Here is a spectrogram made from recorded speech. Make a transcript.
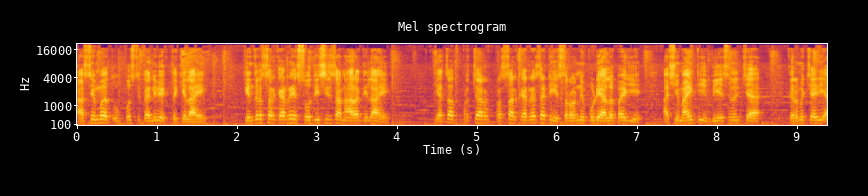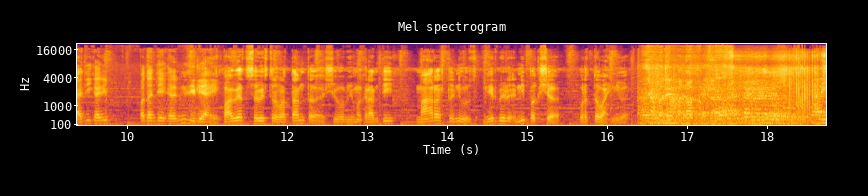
असे मत उपस्थितांनी व्यक्त केलं आहे. केंद्र सरकारने स्वदेशीचा नारा दिला आहे. याचाच प्रचार प्रसार करण्यासाठी सर्वांनी पुढे आलं पाहिजे अशी माहिती बी एस एन एलच्या कर्मचारी अधिकारी पदाधिकाऱ्यांनी दिली आहे. पाव्यात सविस्तर वृत्तांत शिवभीमक्रांती महाराष्ट्र न्यूज निर्भीड निपक्ष वृत्तवाहिनीवर. आणि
